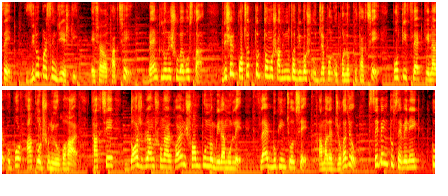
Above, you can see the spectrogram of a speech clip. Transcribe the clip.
set zero percent GST. এছাড়াও থাকছে ব্যাংক লোনের সুব্যবস্থা। দেশের পঁচাত্তরতম স্বাধীনতা দিবস উদযাপন উপলক্ষে থাকছে প্রতি ফ্ল্যাট কেনার উপর আকর্ষণীয় উপহার। থাকছে দশ গ্রাম সোনার কয়েন সম্পূর্ণ বিনামূল্যে। ফ্ল্যাট বুকিং চলছে। আমাদের যোগাযোগ seven two seven eight two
